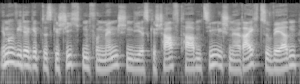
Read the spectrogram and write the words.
Immer wieder gibt es Geschichten von Menschen, die es geschafft haben, ziemlich schnell reich zu werden,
